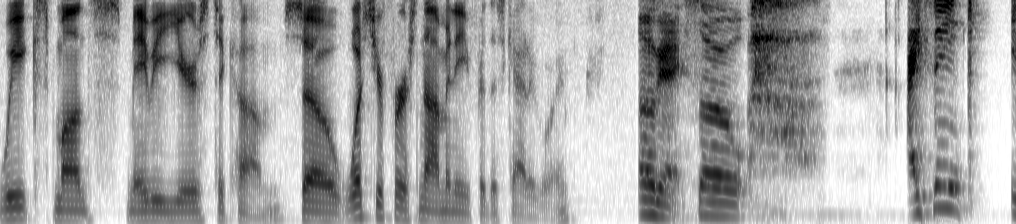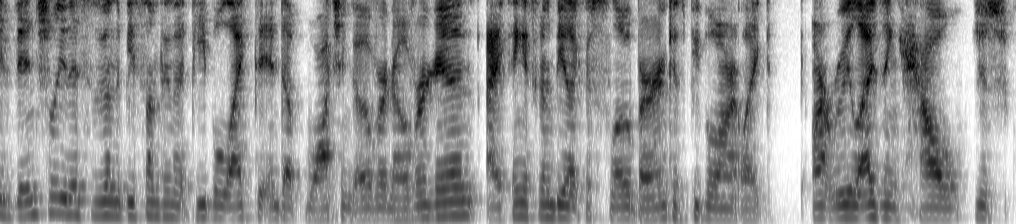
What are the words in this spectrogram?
weeks, months, maybe years to come. So, what's your first nominee for this category? Okay, so I think eventually this is going to be something that people like to end up watching over and over again. I think it's going to be like a slow burn because people aren't like aren't realizing how just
